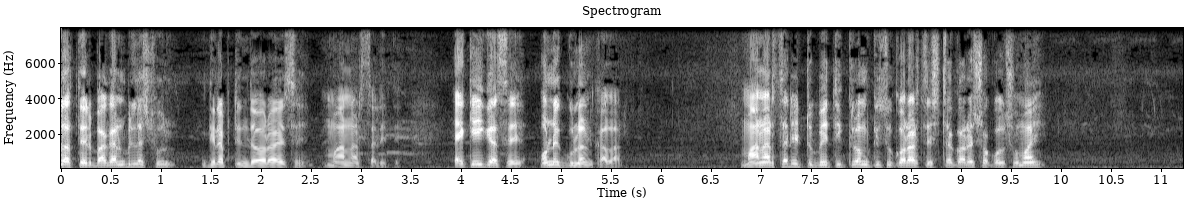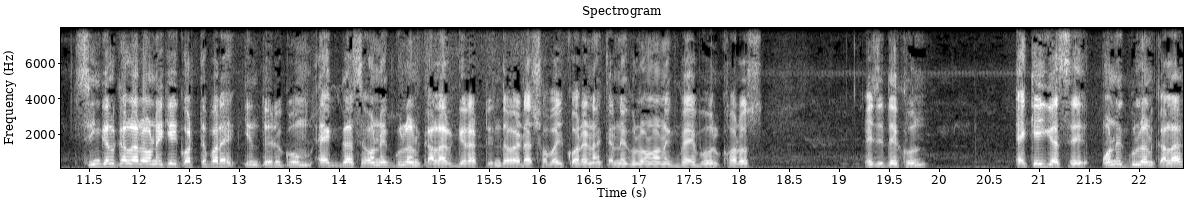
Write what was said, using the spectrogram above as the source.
জাতের বাগানবিলাস ফুল গ্রাফটিন দেওয়া রয়েছে মা নার্সারিতে। একই গাছে অনেকগুলান কালার। মা নার্সারি একটু ব্যতিক্রম কিছু করার চেষ্টা করে সকল সময়। সিঙ্গেল কালার অনেকেই করতে পারে, কিন্তু এরকম এক গাছে অনেকগুলান কালার গ্রাফটিন দেওয়া এটা সবাই করে না, কেন এগুলো অনেক ব্যয়বহুল খরচ। এই যে দেখুন, একই গাছে অনেকগুলান কালার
